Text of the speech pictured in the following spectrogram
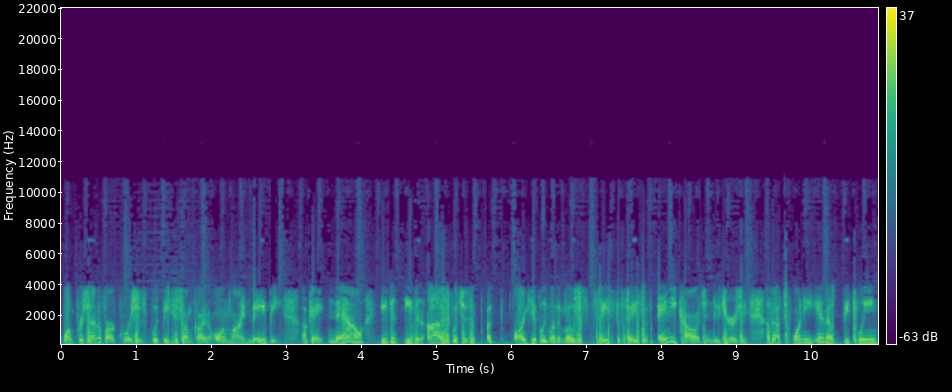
1% of our courses would be some kind of online, maybe. Okay, now, even even us, which is a, a, arguably one of the most face to face of any college in New Jersey, about 20, you know, between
